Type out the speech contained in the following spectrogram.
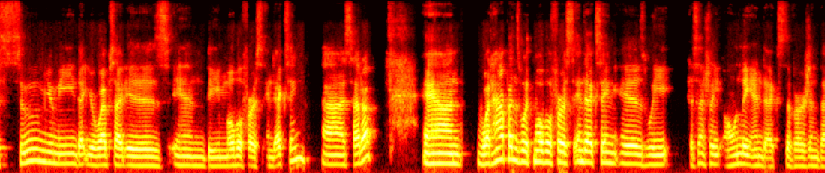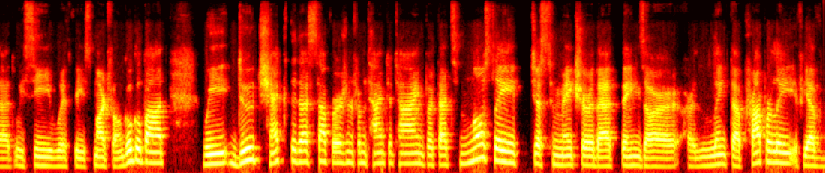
assume you mean that your website is in the mobile-first indexing uh, setup. And what happens with mobile-first indexing is we essentially only index the version that we see with the smartphone Googlebot. We do check the desktop version from time to time, but that's mostly just to make sure that things are, are linked up properly. If you have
